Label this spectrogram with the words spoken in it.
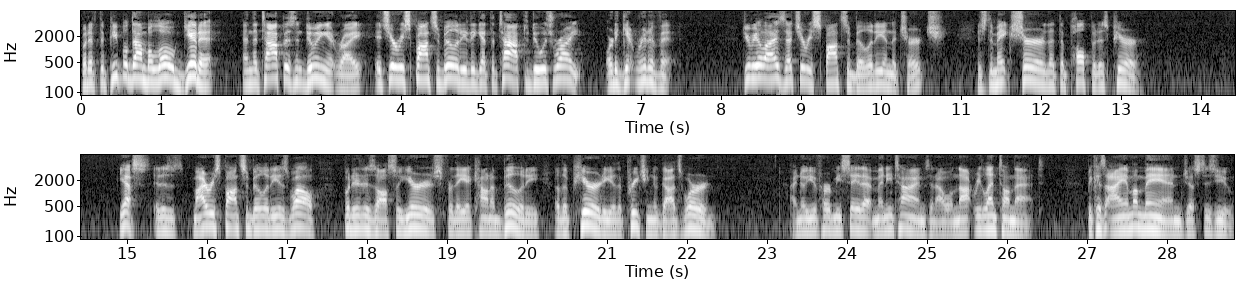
But if the people down below get it and the top isn't doing it right, it's your responsibility to get the top to do what's right or to get rid of it. Do you realize that's your responsibility in the church? Is to make sure that the pulpit is pure. Yes, it is my responsibility as well, but it is also yours for the accountability of the purity of the preaching of God's word. I know you've heard me say that many times, and I will not relent on that because I am a man just as you.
